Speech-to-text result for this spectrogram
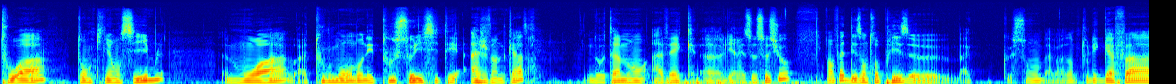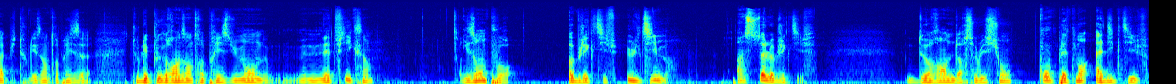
Toi, ton client cible, moi, tout le monde, on est tous sollicités H24, notamment avec euh, les réseaux sociaux. En fait, des entreprises euh, bah, que sont bah, par exemple tous les GAFA, et puis toutes les entreprises, toutes les plus grandes entreprises du monde, même Netflix, hein, ils ont pour objectif ultime, un seul objectif, de rendre leur solution complètement addictive.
